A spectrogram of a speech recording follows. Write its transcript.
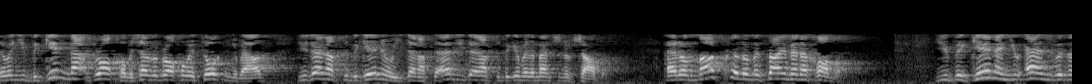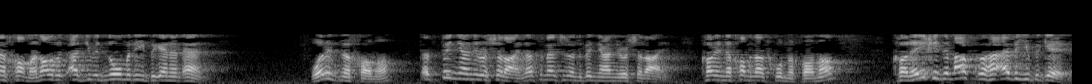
that when you begin that bracha, whichever bracha we're talking about, you don't have to begin or you don't have to end, you don't have to begin with a mention of Shabbos. You begin and you end with nechama. In other words, as you would normally begin and end. What is nechama? That's binyan Yerushalayim. That's the mention of the binyan Yerushalayim. Kali nechama, that's called nechama. However you begin,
